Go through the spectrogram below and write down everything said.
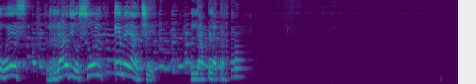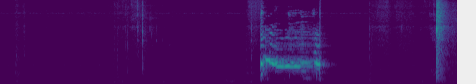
Es Radio Zoom MH, la plataforma.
